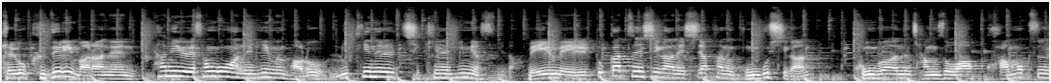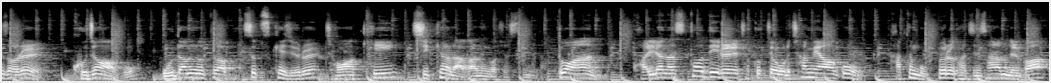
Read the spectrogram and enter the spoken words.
결국 그들이 말하는 편입에 성공하는 힘은 바로 루틴을 지키는 힘이었습니다. 매일매일 똑같은 시간에 시작하는 공부 시간, 공부하는 장소와 과목 순서를 고정하고 오답노트와 복습 스케줄을 정확히 지켜나가는 것이었습니다. 또한 관련한 스터디를 적극적으로 참여하고 같은 목표를 가진 사람들과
